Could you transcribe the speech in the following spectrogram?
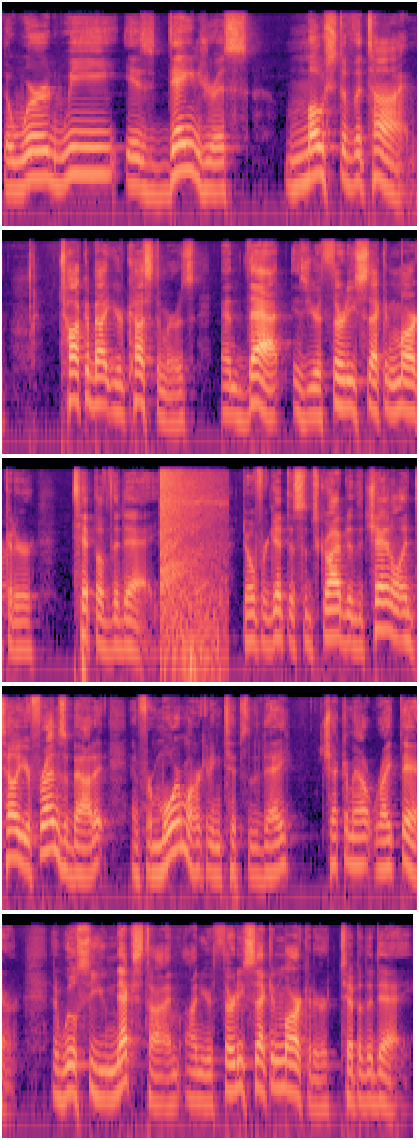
The word we is dangerous most of the time. Talk about your customers, and that is your 30 second marketer tip of the day. Don't forget to subscribe to the channel and tell your friends about it. And for more marketing tips of the day, check them out right there. And we'll see you next time on your 30 Second Marketer Tip of the Day.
